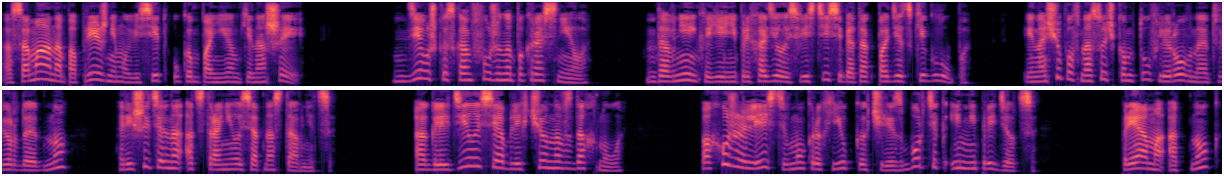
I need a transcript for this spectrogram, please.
а сама она по-прежнему висит у компаньонки на шее. Девушка сконфуженно покраснела. Давненько ей не приходилось вести себя так по-детски глупо, и, нащупав носочком туфли ровное твердое дно, решительно отстранилась от наставницы. Огляделась и облегченно вздохнула. Похоже, лезть в мокрых юбках через бортик им не придется. Прямо от ног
